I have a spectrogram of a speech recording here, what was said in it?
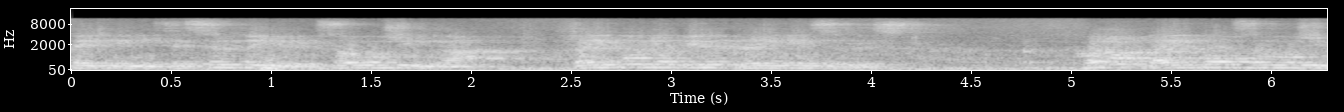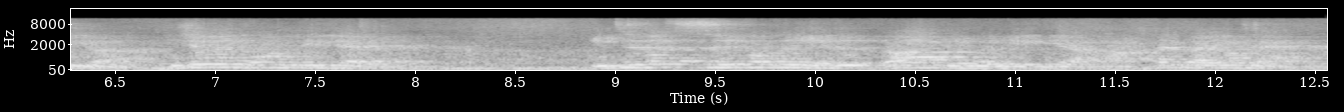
敵対的に接するという相互主義が外交における大原則です。この外交相互主義は非常に合理的であり、逸脱することによる我が国の利益は全くありません。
